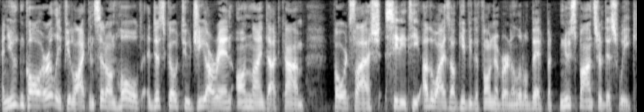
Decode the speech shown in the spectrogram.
and you can call early if you like and sit on hold. Just go to grnonline.com forward slash CDT. Otherwise, I'll give you the phone number in a little bit. But new sponsor this week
